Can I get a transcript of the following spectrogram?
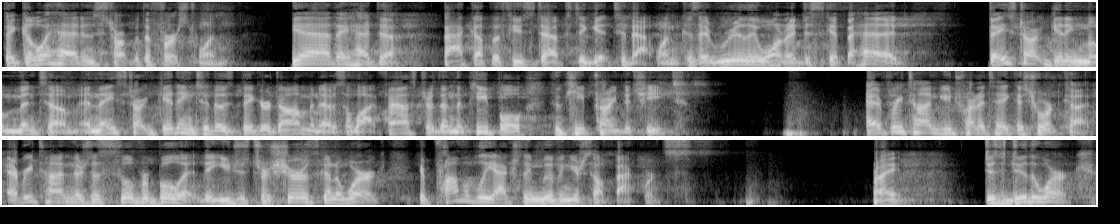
They go ahead and start with the first one. Yeah, they had to back up a few steps to get to that one because they really wanted to skip ahead. They start getting momentum and they start getting to those bigger dominoes a lot faster than the people who keep trying to cheat. Every time you try to take a shortcut, every time there's a silver bullet that you just are sure is going to work, you're probably actually moving yourself backwards. Right? Just do the work.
